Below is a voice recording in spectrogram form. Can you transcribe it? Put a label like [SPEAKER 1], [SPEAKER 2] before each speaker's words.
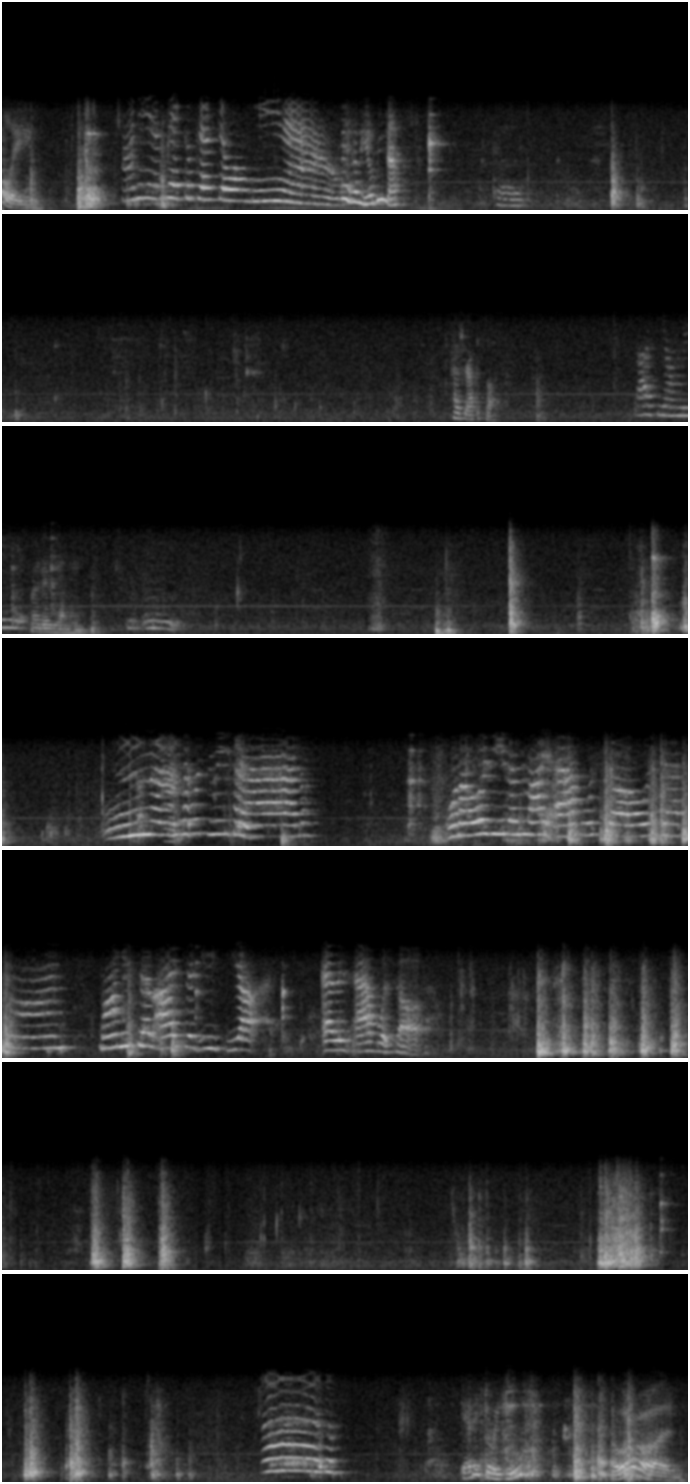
[SPEAKER 1] I need to take a picture of me now.
[SPEAKER 2] Hey, honey, you'll be next.
[SPEAKER 1] Okay.
[SPEAKER 2] How's your applesauce?
[SPEAKER 1] That's yummy.
[SPEAKER 2] That is yummy.
[SPEAKER 1] Mm -mm. and an avatar.
[SPEAKER 2] Get it, Joey Goo. Come on.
